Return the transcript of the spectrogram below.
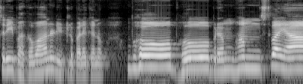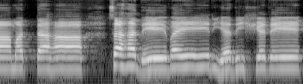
శ్రీ భగవానుడు ఇట్లు పలికెను భో భో బ్రహ్మం స్వయామత్త సహ దేవైర్యదిష్యతే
